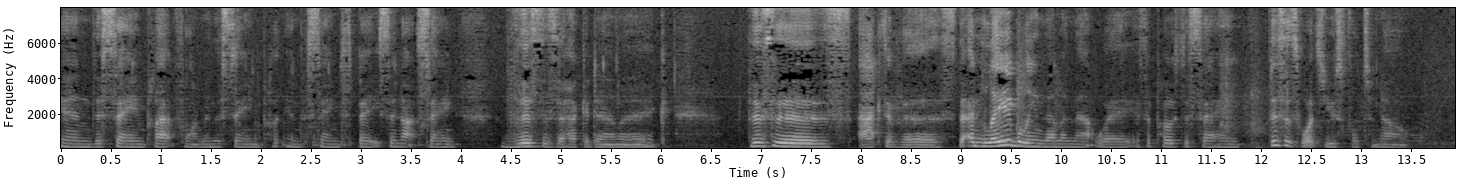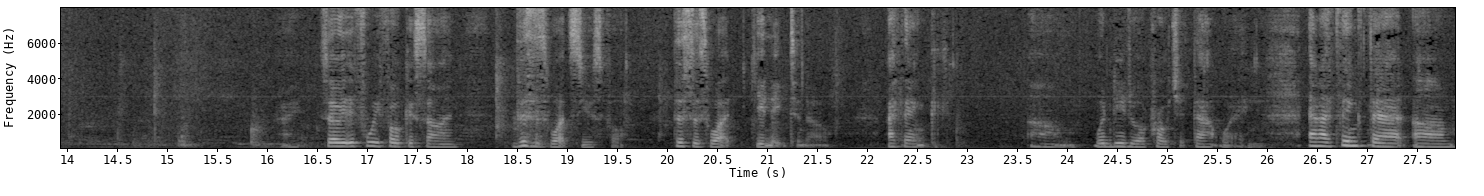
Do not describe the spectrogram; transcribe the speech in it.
in the same platform, in the same, in the same space, and not saying, this is academic, this is activist, and labeling them in that way, as opposed to saying, this is what's useful to know. Right? So if we focus on this is what's useful, this is what you need to know, I think um, we need to approach it that way. And I think that um,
